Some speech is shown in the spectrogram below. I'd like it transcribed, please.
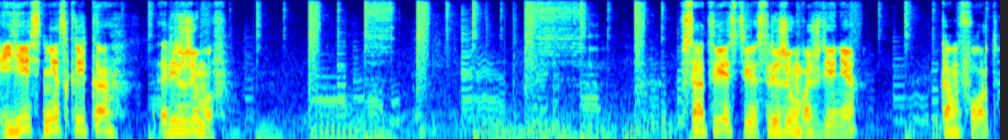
Есть несколько режимов. В соответствии с режимом вождения комфорт,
